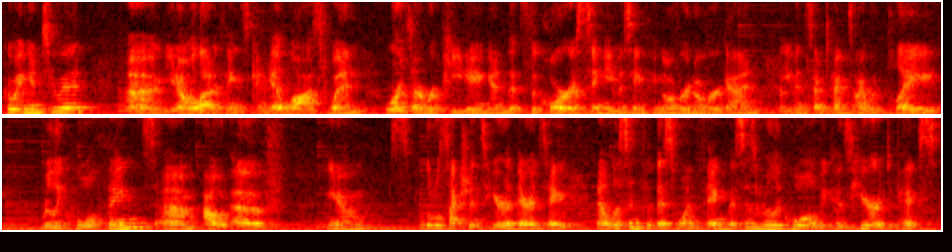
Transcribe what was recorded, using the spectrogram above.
going into it. Um, you know, a lot of things can get lost when words are repeating and it's the chorus singing the same thing over and over again. Even sometimes I would play really cool things um, out of, you know, little sections here and there and say, now listen for this one thing. This is really cool because here it depicts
